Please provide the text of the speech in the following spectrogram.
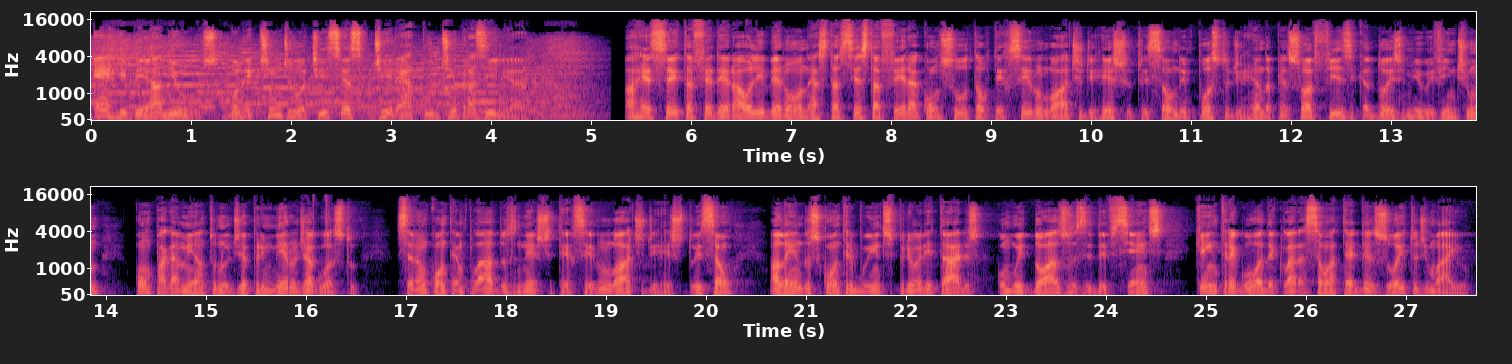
RBA News, Boletim de Notícias, direto de Brasília. A Receita Federal liberou nesta sexta-feira a consulta ao terceiro lote de restituição do Imposto de Renda Pessoa Física 2021, com pagamento no dia 1 de agosto. Serão contemplados neste terceiro lote de restituição, além dos contribuintes prioritários, como idosos e deficientes, quem entregou a declaração até 18 de maio.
